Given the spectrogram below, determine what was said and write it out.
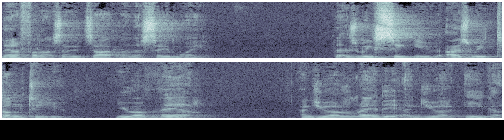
there for us in exactly the same way. That as we seek you, as we turn to you, you are there and you are ready and you are eager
